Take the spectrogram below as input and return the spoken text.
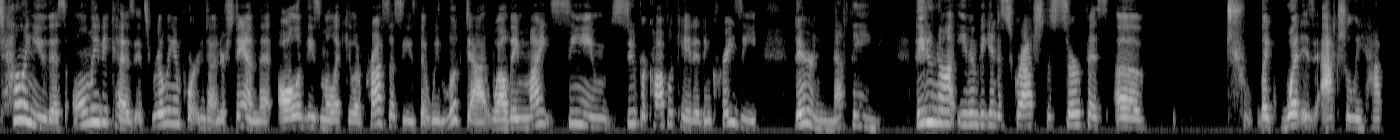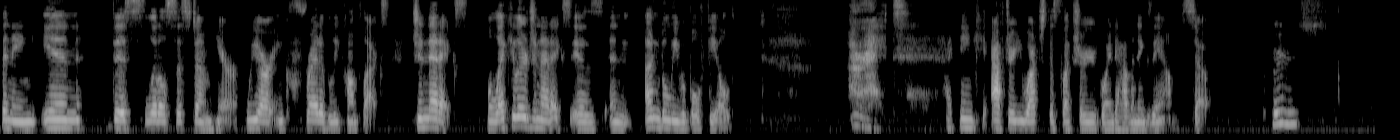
Telling you this only because it's really important to understand that all of these molecular processes that we looked at, while they might seem super complicated and crazy, they're nothing. They do not even begin to scratch the surface of like what is actually happening in this little system here. We are incredibly complex. Genetics, molecular genetics is an unbelievable field. I think after you watch this lecture, you're going to have an exam. So, peace.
